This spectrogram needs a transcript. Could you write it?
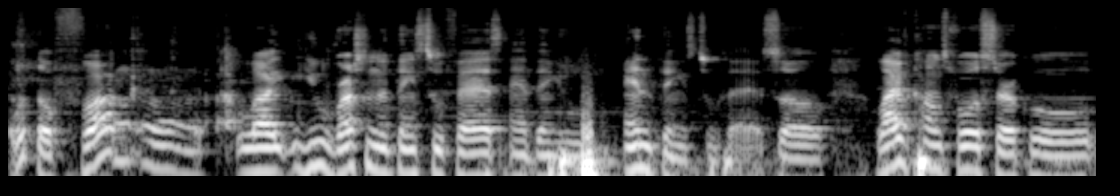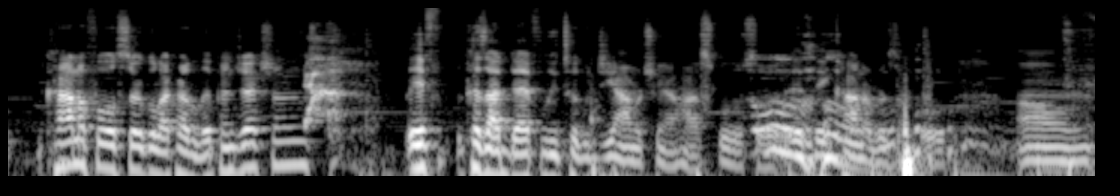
what the fuck? Like you rush into things too fast and then you end things too fast. So life comes full circle, kind of full circle like her lip injection. If because I definitely took geometry in high school, so it, they kind of resemble. Um,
